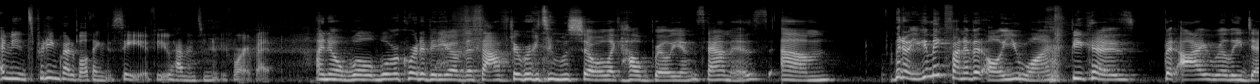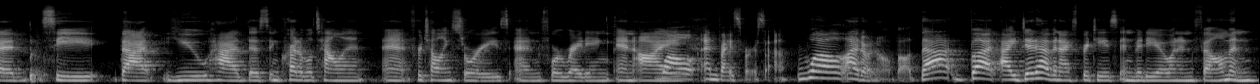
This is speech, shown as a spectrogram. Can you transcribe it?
I mean, it's a pretty incredible thing to see if you haven't seen it before, but I know. We'll we'll record a video of this afterwards, and we'll show like how brilliant Sam is. Um, but no, you can make fun of it all you want because, but I really did see that you had this incredible talent and for telling stories and for writing, and I well, and vice versa. Well, I don't know about that, but I did have an expertise in video and in film, and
